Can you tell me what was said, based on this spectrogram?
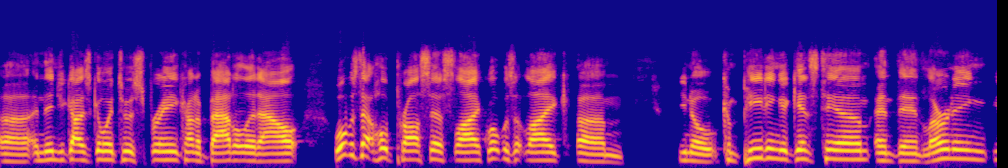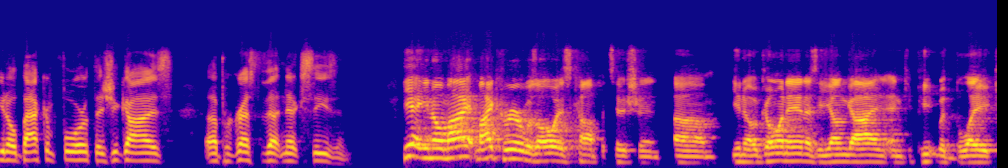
uh, and then you guys go into a spring, kind of battle it out. What was that whole process like? What was it like? Um, you know, competing against him, and then learning, you know, back and forth as you guys uh, progressed to that next season. Yeah, you know, my my career was always competition. Um, you know, going in as a young guy and, and compete with Blake.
